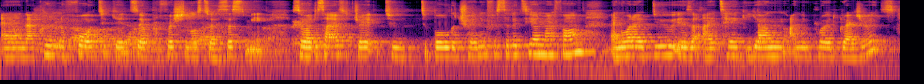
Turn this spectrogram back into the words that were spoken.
and I couldn't afford to get uh, professionals to assist me. So I decided to, to, to build a training facility on my farm, and what I do is I take young unemployed graduates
